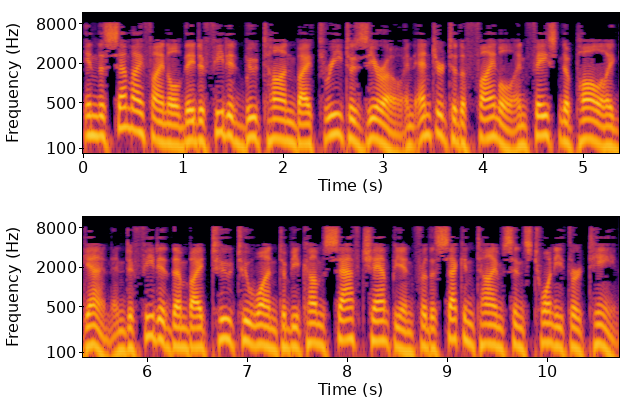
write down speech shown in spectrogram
In the semifinal they defeated Bhutan by 3–0 and entered to the final and faced Nepal again and defeated them by 2–1 to become SAF champion for the second time since 2013.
